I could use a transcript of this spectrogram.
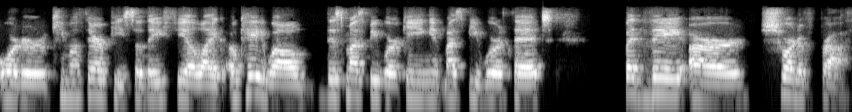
order chemotherapy. So they feel like okay well this must be working. It must be worth it. But they are short of breath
